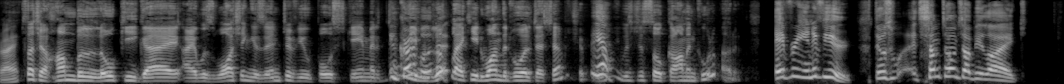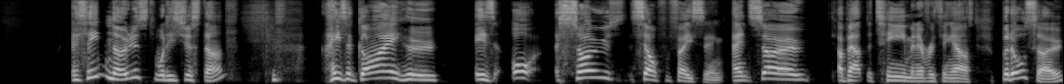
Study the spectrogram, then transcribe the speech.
right? Such a humble, low key guy. I was watching his interview post game and it didn't Incredible, even look like he'd won the World Test Championship. Yeah. know? He was just so calm and cool about it. every interview. There was sometimes I'd be like, has he noticed what he's just done? He's a guy who is all, so self-effacing and so about the team and everything else, but also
